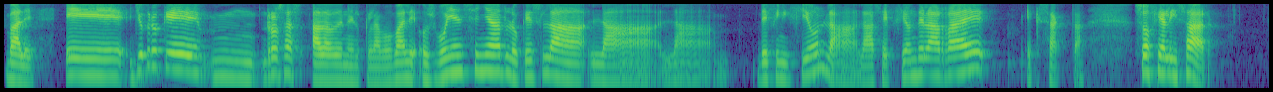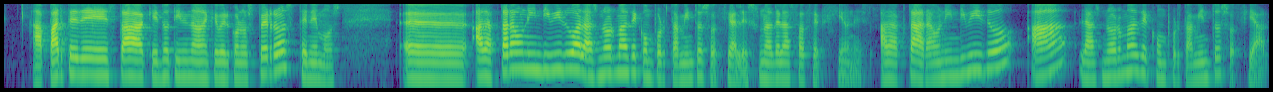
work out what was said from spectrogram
Vale, eh, yo creo que mm, Rosas ha dado en el clavo, ¿vale? Os voy a enseñar lo que es la, definición, la, la acepción de la RAE exacta. Socializar. Aparte de esta que no tiene nada que ver con los perros, tenemos eh, adaptar a un individuo a las normas de comportamiento social, es una de las acepciones. Adaptar a un individuo a las normas de comportamiento social.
